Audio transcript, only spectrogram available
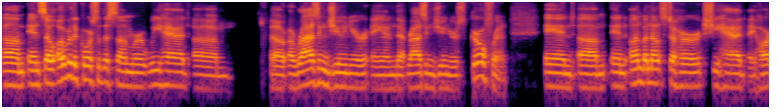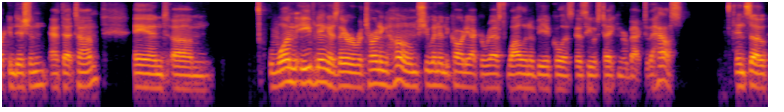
Um, and so over the course of the summer, we had um, a, a rising junior and that rising junior's girlfriend. And um, and unbeknownst to her, she had a heart condition at that time. And um, one evening, as they were returning home, she went into cardiac arrest while in a vehicle as, as he was taking her back to the house. And so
